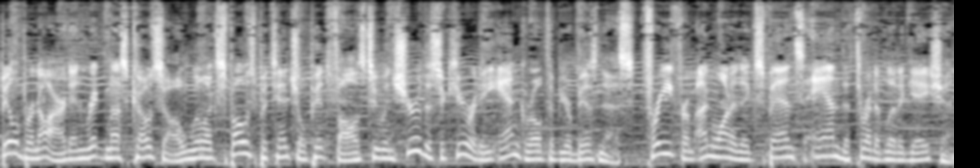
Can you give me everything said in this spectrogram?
Bill Bernard and Rick Muscoso will expose potential pitfalls to ensure the security and growth of your business, free from unwanted expense and the threat of litigation.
